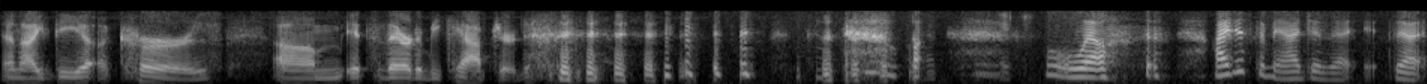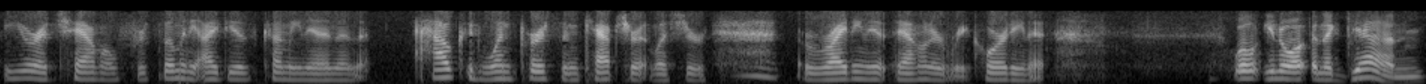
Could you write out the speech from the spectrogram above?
an idea occurs, um, it's there to be captured. well, I just imagine that that you're a channel for so many ideas coming in, and how could one person capture it unless you're writing it down or recording it? Well, you know, and again,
